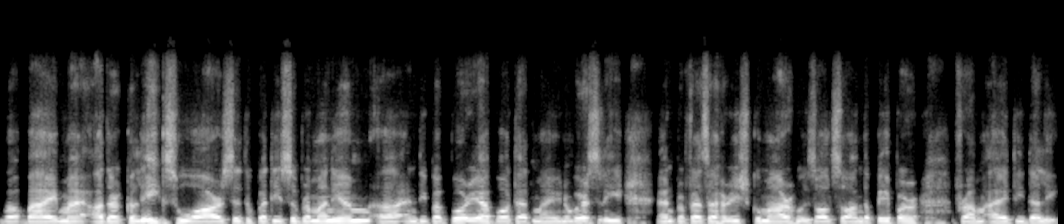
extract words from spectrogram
by my other colleagues who are Sethupathy Subramanian uh, and Deepak Bhoriya, both at my university, and Professor Harish Kumar, who is also on the paper from IIT Delhi.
